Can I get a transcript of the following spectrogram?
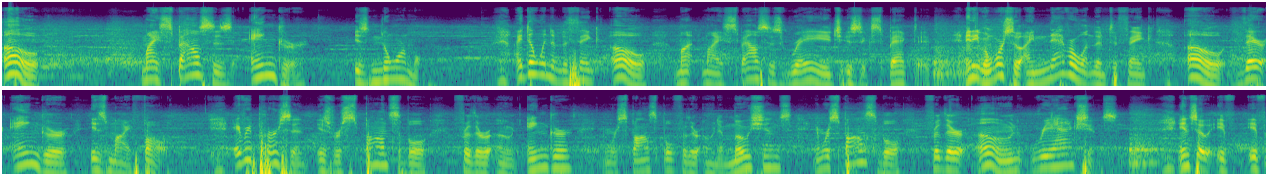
oh, my spouse's anger is normal. I don't want them to think, oh, my, my spouse's rage is expected. And even more so, I never want them to think, oh, their anger is my fault. Every person is responsible for their own anger and responsible for their own emotions and responsible for their own reactions. And so if if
